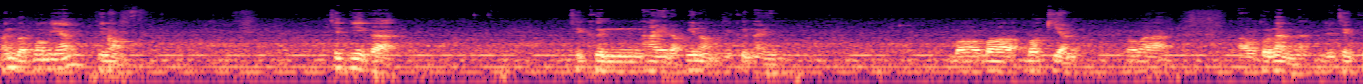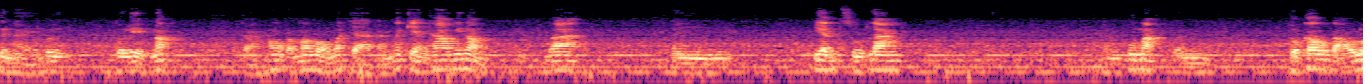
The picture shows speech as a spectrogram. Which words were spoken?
มันแบบโมเมียนพี่น้อง ชิดนี้ก็สิขึ้นให้ดอกพี่น้องสิขึ้นให้บ่บ่บ่เขียน เพราะว่าเอาตัวนั้นนะเดี๋ยวสิขึ้นให้เบิ่งตัวเลขเนาะก็เฮาก็มาบอกมาจากกันมาแกงข้าวพี่น้องว่าไอ้เปลี่ยนสูตรล่างอันผู้มักเป็นตัวเก่าก็เอาโล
